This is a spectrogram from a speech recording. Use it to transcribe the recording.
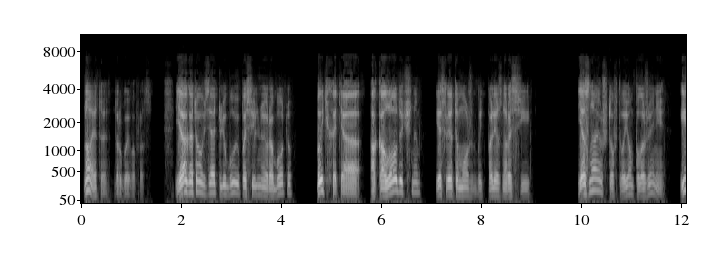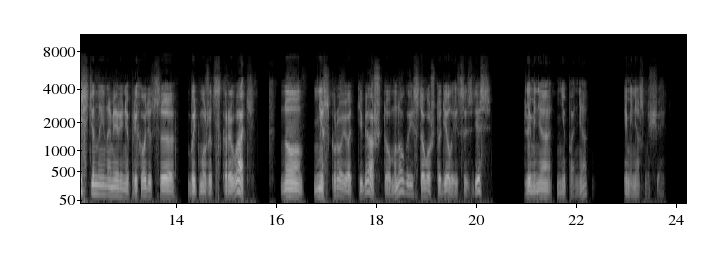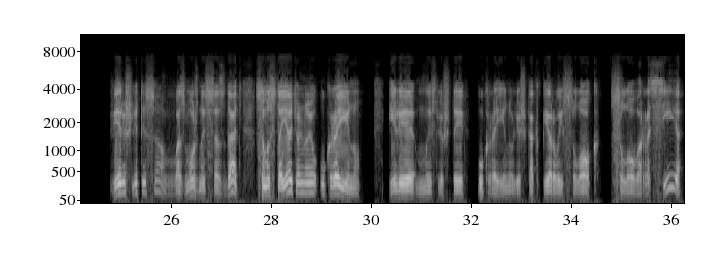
Но это другой вопрос. Я готов взять любую посильную работу, быть хотя околодочным, если это может быть полезно России. Я знаю, что в твоем положении Истинные намерения приходится, быть может, скрывать, но не скрою от тебя, что многое из того, что делается здесь, для меня непонятно и меня смущает. Веришь ли ты сам в возможность создать самостоятельную Украину? Или мыслишь ты Украину лишь как первый слог слово «Россия»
